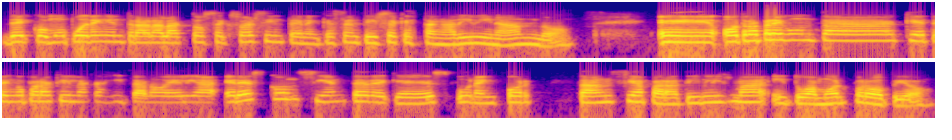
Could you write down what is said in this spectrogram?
de cómo pueden entrar al acto sexual sin tener que sentirse que están adivinando. Eh, otra pregunta que tengo por aquí en la cajita, Noelia, ¿eres consciente de que es una importancia para ti misma y tu amor propio?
